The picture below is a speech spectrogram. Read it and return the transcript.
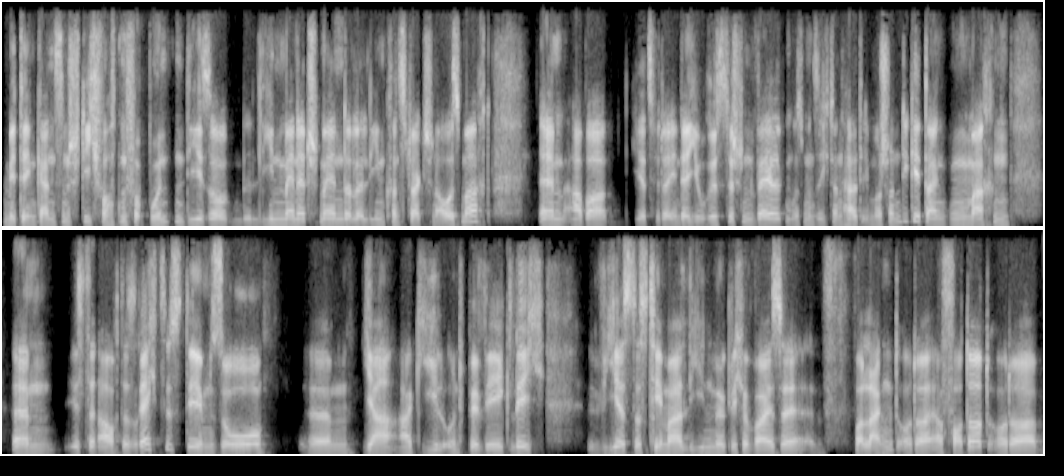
mit den ganzen Stichworten verbunden, die so Lean Management oder Lean Construction ausmacht. Ähm, aber jetzt wieder in der juristischen Welt muss man sich dann halt immer schon die Gedanken machen, ähm, ist denn auch das Rechtssystem so ähm, ja agil und beweglich, wie es das Thema Lean möglicherweise verlangt oder erfordert oder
